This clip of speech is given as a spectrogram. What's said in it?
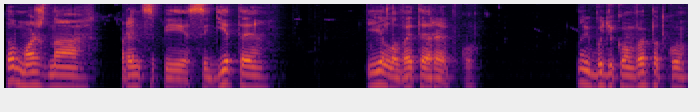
то можна, в принципі, сидіти і ловити рибку. Ну і в будь-якому випадку,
